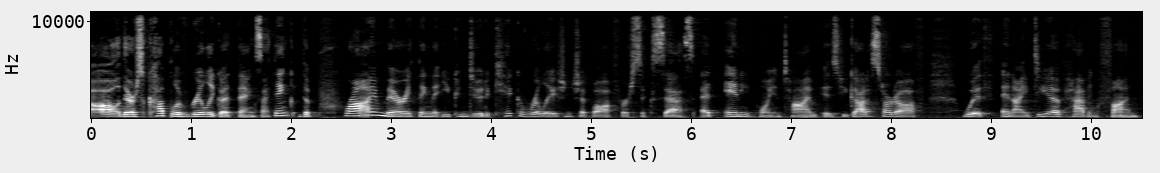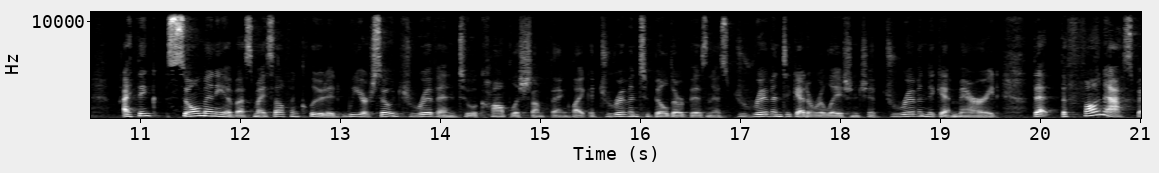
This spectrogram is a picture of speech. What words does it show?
Oh, there's a couple of really good things. I think the primary thing that you can do to kick a relationship off for success at any point in time is you got to start off with an idea of having fun. I think so many of us, myself included, we are so driven to accomplish something, like driven to build our business, driven to get a relationship, driven to get married, that the fun aspect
